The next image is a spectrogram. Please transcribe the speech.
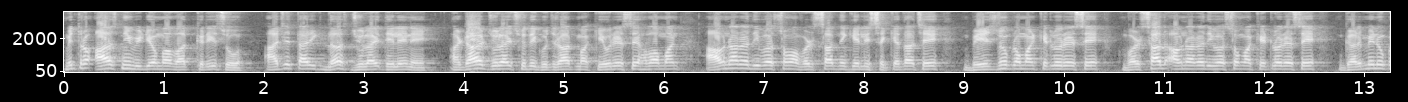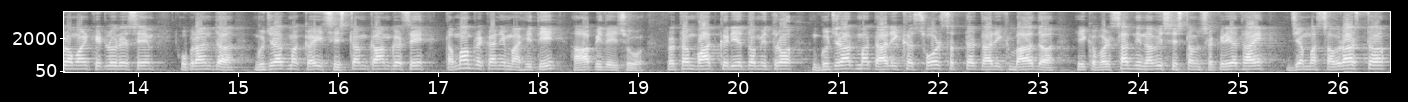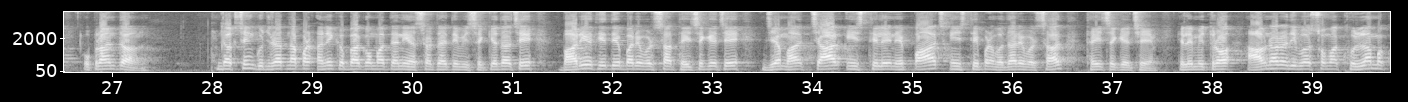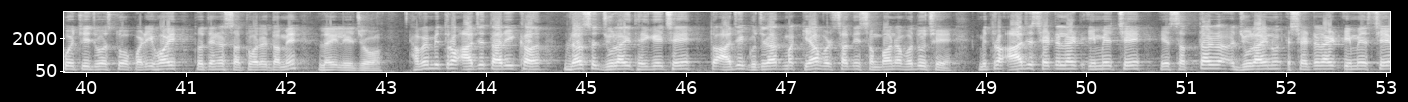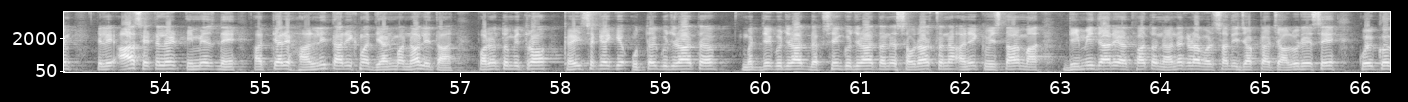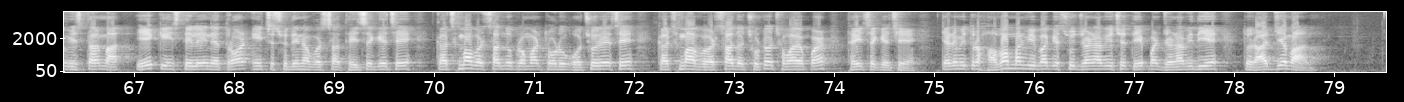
મિત્રો, આજની વિડીયોમાં વાત કરીશું. આજે તારીખ દસ જુલાઈથી લઈને અઢાર જુલાઈ સુધી ગુજરાતમાં કેવું રહેશે હવામાન? આવનારા દિવસોમાં વરસાદની કેટલી શક્યતા છે? ભેજનું પ્રમાણ કેટલું રહેશે? વરસાદ આવનારા દિવસોમાં કેટલો રહેશે? ગરમીનું પ્રમાણ કેટલું રહેશે? ઉપરાંત, ગુજરાતમાં કઈ સિસ્ટમ કામ કરશે? તમામ પ્રકારની માહિતી આપી દઈશું. પ્રથમ વાત કરીએ તો મિત્રો, ગુજરાતમાં તારીખ સોળ સત્તર તારીખ બાદ એક વરસાદની નવી સિસ્ટમ સક્રિય થાય, જેમાં સૌરાષ્ટ્ર ઉપરાંત દક્ષિણ ગુજરાતના પણ અનેક ભાગોમાં તેની અસર થાય તેવી શક્યતા છે. ભારેથી તે ભારે વરસાદ થઈ શકે છે, જેમાં ચાર ઇંચથી લઈને પાંચ ઇંચથી પણ વધારે વરસાદ થઈ શકે છે. એટલે મિત્રો, આવનારા દિવસોમાં ખુલ્લામાં કોઈ ચીજ વસ્તુઓ પડી હોય તો તેને સત્વરે તમે લઈ લેજો. હવે મિત્રો, આજે તારીખ દસ જુલાઈ થઈ ગઈ છે, તો આજે ગુજરાતમાં ક્યાં વરસાદની સંભાવના વધુ છે? મિત્રો, આ જે સેટેલાઇટ ઇમેજ છે, એ સત્તર જુલાઈનું સેટેલાઇટ ઇમેજ છે, એટલે આ સેટેલાઇટ ઇમેજને અત્યારે હાલની તારીખમાં ધ્યાનમાં ન લેતા, પરંતુ મિત્રો, કહી શકાય કે ઉત્તર ગુજરાત, મધ્ય ગુજરાત, દક્ષિણ ગુજરાત અને સૌરાષ્ટ્રના અનેક વિસ્તારમાં ધીમી ધારે અથવા તો નાનકડા વરસાદી ઝાપટા ચાલુ રહેશે. કોઈ કોઈ વિસ્તારમાં એક ઇંચથી લઈને ત્રણ ઇંચ સુધીના વરસાદ થઈ શકે છે. કચ્છમાં વરસાદનું પ્રમાણ થોડું ઓછું રહેશે. કચ્છમાં વરસાદ છૂટો છવાયો પણ થઈ શકે છે. ત્યારે મિત્રો હવામાન વિભાગે શું જણાવ્યું છે તે પણ જણાવી દઈએ. તો રાજ્યમાં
